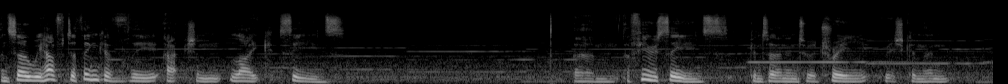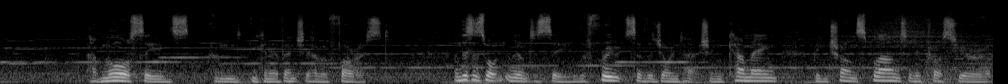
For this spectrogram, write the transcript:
And so we have to think of the action like seeds. Um, a few seeds can turn into a tree which can then have more seeds and you can eventually have a forest. And this is what we want to see, the fruits of the joint action coming, being transplanted across Europe,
